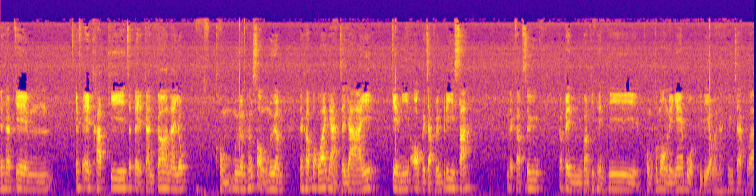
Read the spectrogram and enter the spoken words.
นะครับเกม FA ครับที่จะเตะกันก็นายกของเมืองทั้งสองเมืองนะครับบอกว่าอยากจะย้ายเกมนี้ออกไปจากเวมบลีย์ซะนะครับซึ่งก็เป็นความคิดเห็นที่ผมก็มองในแง่บวกทีเดียวนะเนื่องจากว่า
